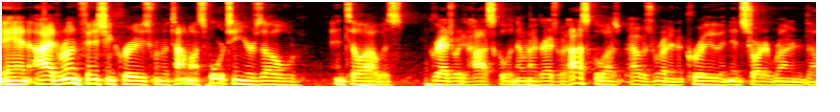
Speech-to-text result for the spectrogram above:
and I had run finishing crews from the time I was fourteen years old until I was graduated high school. And then when I graduated high school, I was, I was running a crew, and then started running the,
